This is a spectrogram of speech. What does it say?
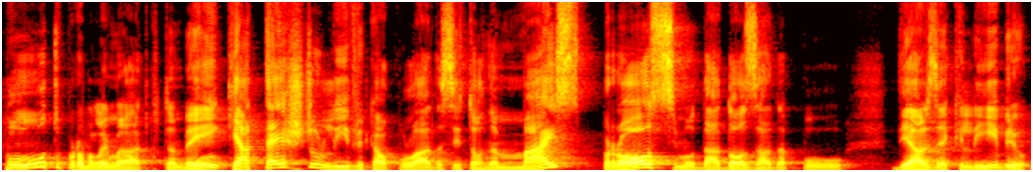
ponto problemático também, que a teste livre calculada se torna mais próximo da dosada por diálise equilíbrio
